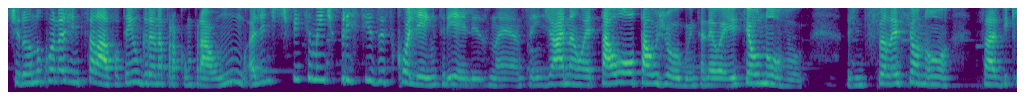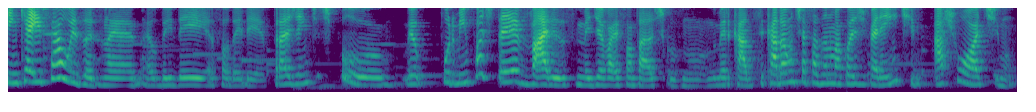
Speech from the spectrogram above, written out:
tirando quando a gente, sei lá, só tem grana para comprar um, a gente dificilmente precisa escolher entre eles, né? Assim, de, ah, não, é tal ou tal jogo, entendeu? Esse é o novo. A gente selecionou, sabe? Quem quer isso é a Wizards, né? É o D&D, é só o D&D. Pra gente, tipo, eu, por mim pode ter vários medievais fantásticos no, no mercado. Se cada um estiver fazendo uma coisa diferente, acho ótimo.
